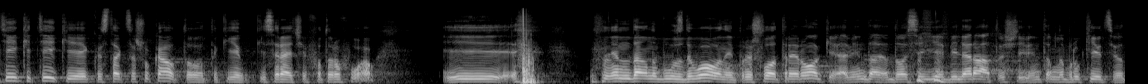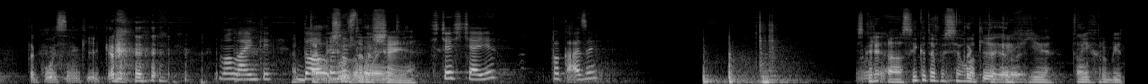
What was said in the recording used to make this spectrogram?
тільки-тільки якось так це шукав, то такі якісь речі фотографував. І я недавно був здивований, пройшло три роки, а він досі є біля ратуші, він там на бруківці от такусінький. Маленький. Добре. що ще є? Що ще є? Показуй. Скажи, а скільки у тебе всього Такі таких герої. є твоїх робіт?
